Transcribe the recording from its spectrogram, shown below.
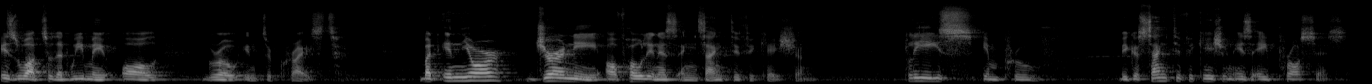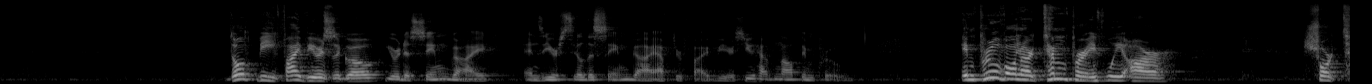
is what? So that we may all grow into Christ. But in your journey of holiness and sanctification. Please improve because sanctification is a process. Don't be five years ago, you're the same guy, and you're still the same guy after five years. You have not improved. Improve on our temper if we are short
